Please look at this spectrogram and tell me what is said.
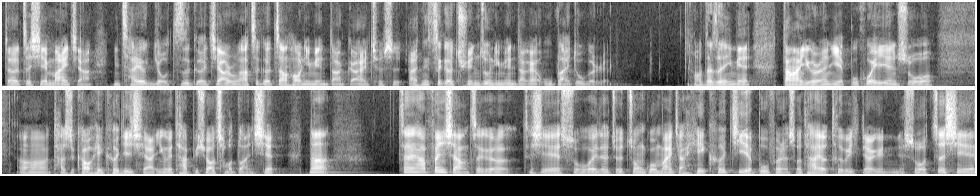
的这些卖家，你才有有资格加入。那这个账号里面大概就是啊，那这个群组里面大概五百多个人。好，在这里面，当然有人也不会言说，呃，他是靠黑科技起来，因为他必须要炒短线。那在他分享这个这些所谓的就中国卖家黑科技的部分的时候，他有特别提到一个，你说这些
